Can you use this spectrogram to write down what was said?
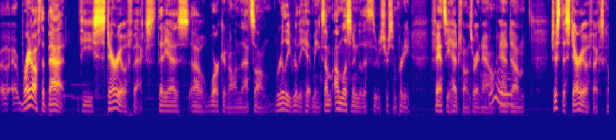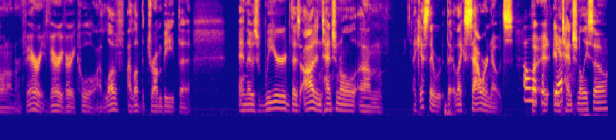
uh, right off the bat, the stereo effects that he has uh, working on that song really, really hit me. Cause I'm I'm listening to this through, through some pretty fancy headphones right now, Ooh. and um, just the stereo effects going on are very, very, very cool. I love I love the drum beat, the and those weird, those odd intentional. Um, I guess they were they're like sour notes, Oh, like but intentionally so,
